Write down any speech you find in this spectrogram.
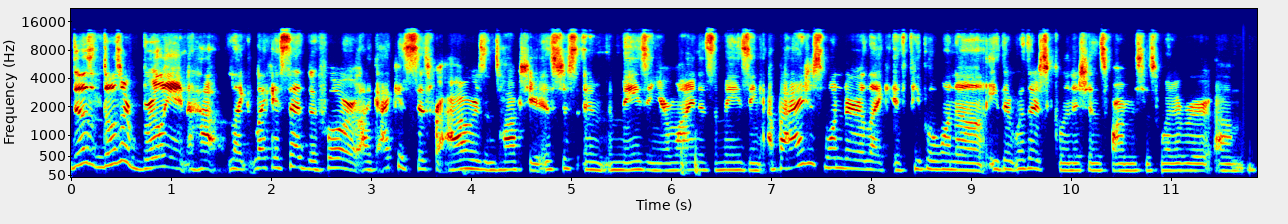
those those are brilliant how like like i said before like i could sit for hours and talk to you. It's just amazing. Your mind is amazing. But i just wonder like if people want to either whether it's clinicians pharmacists whatever um,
